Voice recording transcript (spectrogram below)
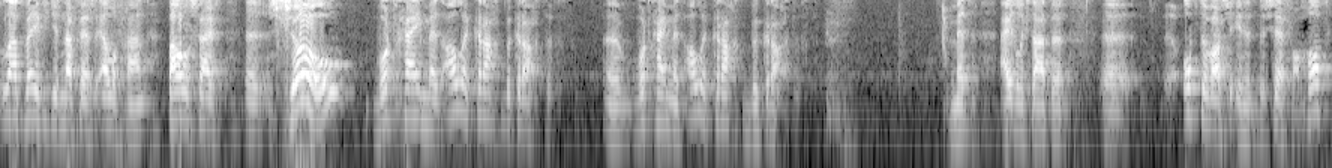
laten we eventjes naar vers 11 gaan. Paulus schrijft, zo wordt gij met alle kracht bekrachtigd uh, wordt gij met alle kracht bekrachtigd. Met, eigenlijk staat er op te wassen in het besef van God,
